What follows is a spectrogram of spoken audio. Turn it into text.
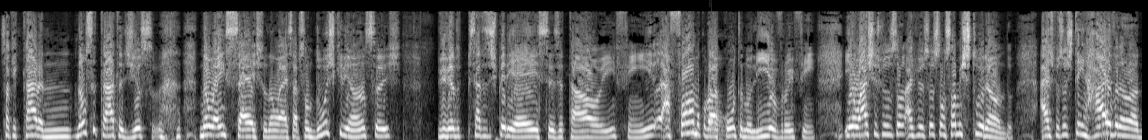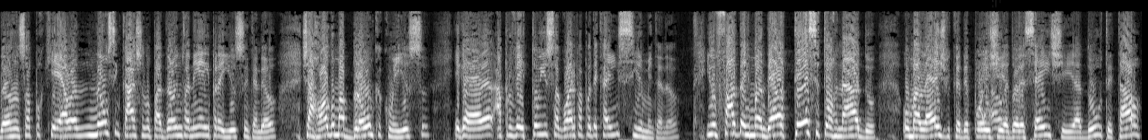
Só que, cara, não se trata disso. não é incesto, não é, sabe? São duas crianças vivendo certas experiências e tal, e, enfim. E a forma como então. ela conta no livro, enfim. E eu acho que as pessoas, as pessoas estão só misturando. As pessoas têm raiva da Lana Dunham só porque ela não se encaixa no padrão e não tá nem aí para isso, entendeu? Já rola uma bronca com isso. E a galera aproveitou isso agora para poder cair em cima, entendeu? E o fato da irmã dela ter se tornado uma lésbica depois de adolescente e adulta e tal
